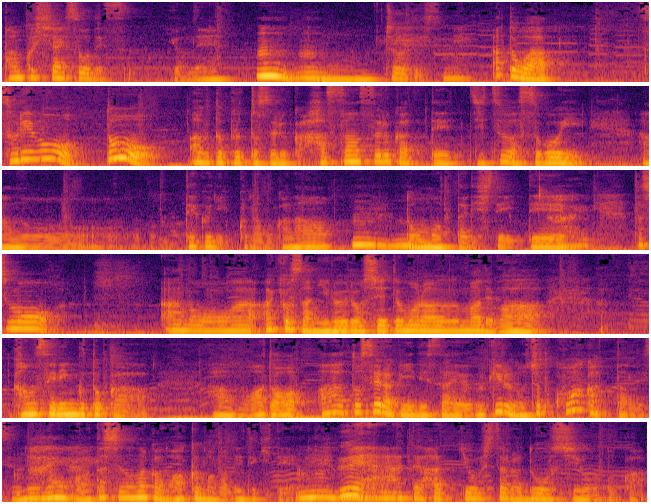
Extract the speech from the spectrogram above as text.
パンクしちゃいそうですよね。うん、うん、うん、そうですね。あとはそれをどうアウトプットするか発散するかって実はすごいあのテクニックなのかなと思ったりしていて、うんうんはい、私もあのあきこさんにいろいろ教えてもらうまではカウンセリングとかあのあとアートセラピーでさえ受けるのちょっと怖かったんですよね、はい。はい、なんか私の中の悪魔が出てきて、うんうん、うわーって発狂したらどうしようとか。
